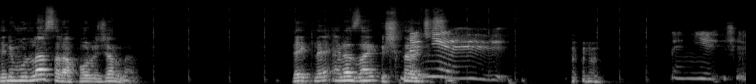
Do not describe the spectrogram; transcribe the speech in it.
Seni vururlarsa raporlayacağım ben. Bekle en azından ışıklar Ben açılsın. niye... ben niye şey...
